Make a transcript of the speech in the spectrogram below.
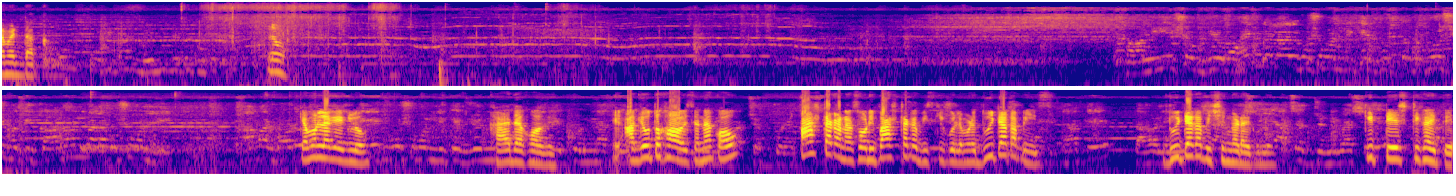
আমের দাগ। নো লাগে এগুলো। খায় দেখো আগে। আগেও তো খাওয়া হয়েছে না কও? পাঁচ টাকা না সরি পাঁচ টাকা পিস কি করলে মানে দুই টাকা পিস দুই টাকা পিস সিঙ্গাড়া এগুলো। কি টেস্টি খাইতে।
